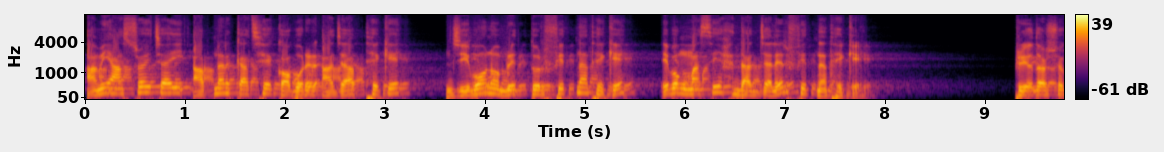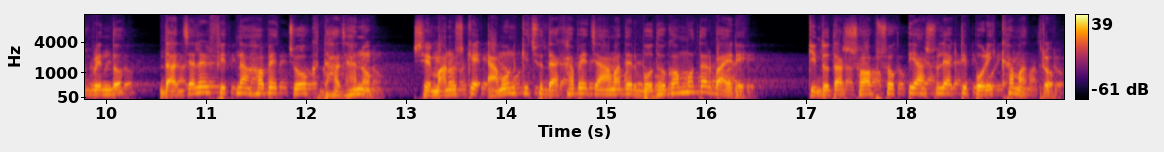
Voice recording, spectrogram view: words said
আমি আশ্রয় চাই আপনার কাছে কবরের আজাব থেকে, জীবন ও মৃত্যুর ফিতনা থেকে এবং মাসিহ দাজ্জালের ফিতনা থেকে। প্রিয় দর্শকবৃন্দ, দাজ্জালের ফিতনা হবে চোখ ধাঁধানো। সে মানুষকে এমন কিছু দেখাবে যা আমাদের বোধগম্যতার বাইরে। কিন্তু তার সব শক্তি আসলে একটি পরীক্ষা মাত্র।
